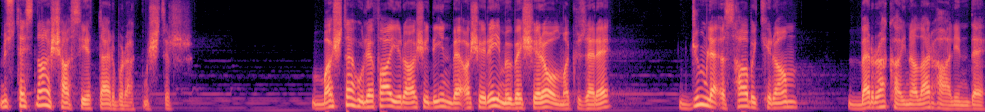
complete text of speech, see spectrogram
müstesna şahsiyetler bırakmıştır. Başta Hulefai Raşidin ve Aşere-i Mübeşşere olmak üzere, cümle ashab-ı kiram berrak aynalar halinde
